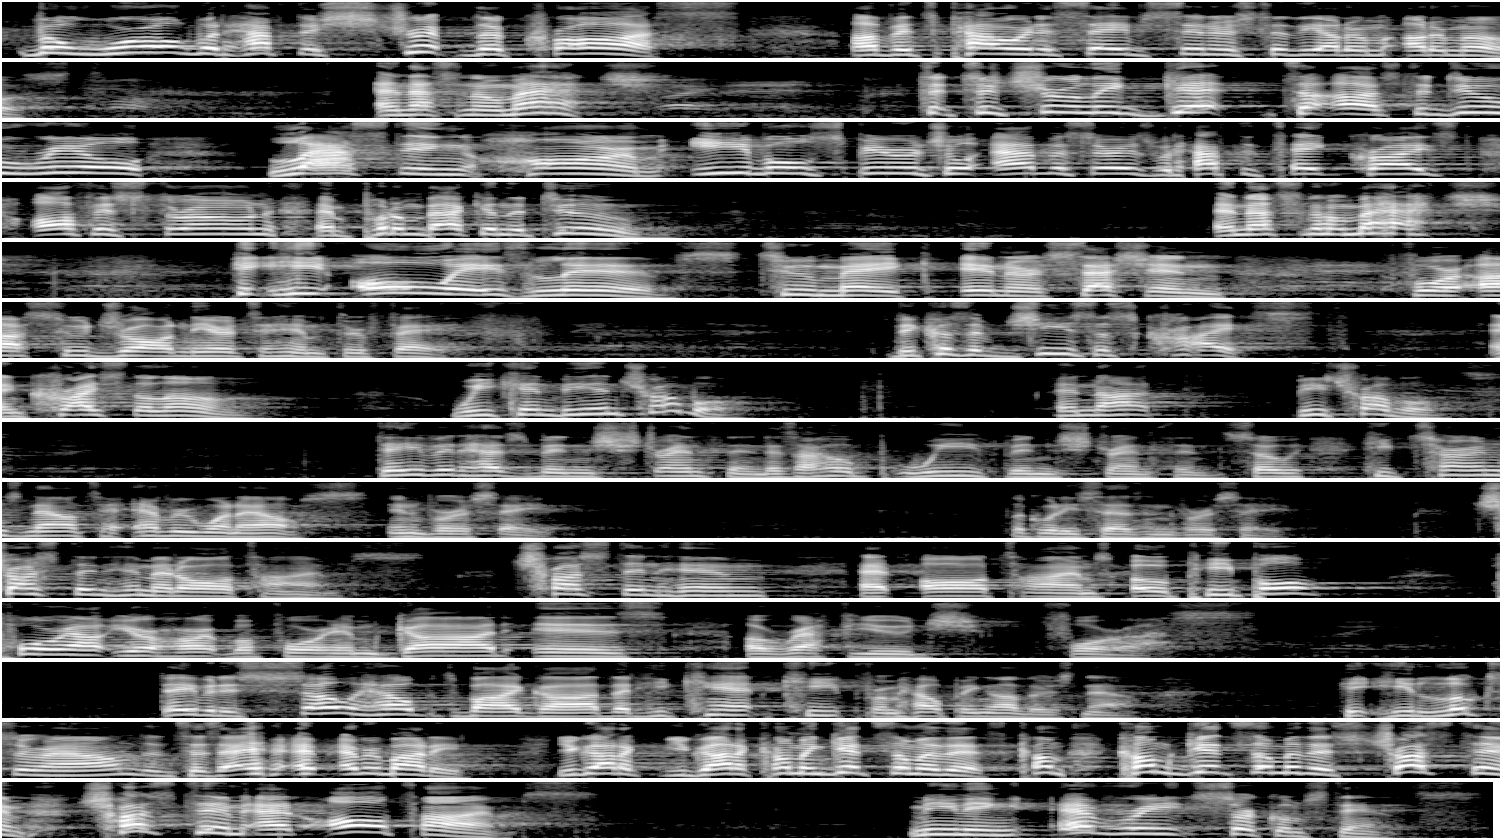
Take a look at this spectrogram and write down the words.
the world would have to strip the cross of its power to save sinners to the utter, uttermost. And that's no match. To, to truly get to us, to do real lasting harm, evil spiritual adversaries would have to take Christ off his throne and put him back in the tomb. And that's no match. He, he always lives to make intercession for us who draw near to him through faith. Because of Jesus Christ and Christ alone, we can be in trouble and not be troubled. David has been strengthened, as I hope we've been strengthened. So he turns now to everyone else in verse 8. Look what he says in verse 8 Trust in him at all times. Trust in him at all times. O people, pour out your heart before him. God is a refuge for us. David is so helped by God that he can't keep from helping others now. He, he looks around and says, Hey, everybody, you gotta, you gotta come and get some of this. Come, come get some of this. Trust him. Trust him at all times. Meaning every circumstance.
